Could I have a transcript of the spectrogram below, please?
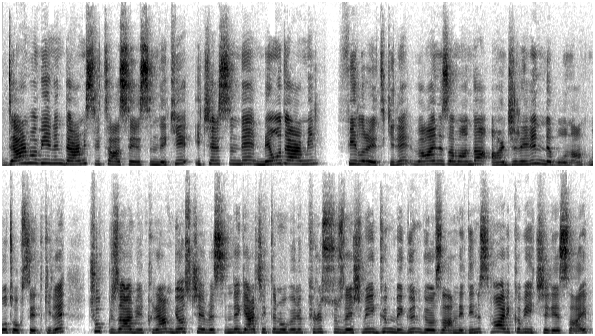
Dermabier'in Dermis Vital serisindeki içerisinde neodermil filler etkili ve aynı zamanda arginelin de bulunan botoks etkili çok güzel bir krem. Göz çevresinde gerçekten o böyle pürüzsüzleşmeyi gün be gün gözlemlediğiniz harika bir içeriğe sahip.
